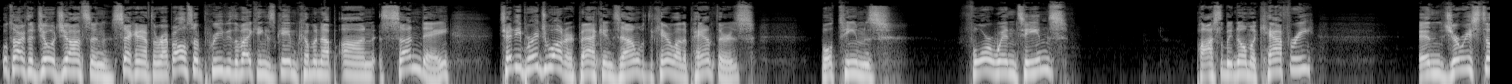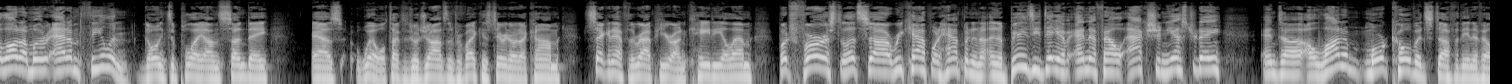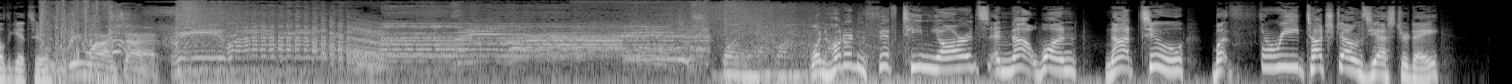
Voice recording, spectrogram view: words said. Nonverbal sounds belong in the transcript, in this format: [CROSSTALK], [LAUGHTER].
We'll talk to Joe Johnson second after the wrap. Also preview the Vikings game coming up on Sunday. Teddy Bridgewater back in town with the Carolina Panthers. Both teams four win teams. Possibly no McCaffrey. And jury's still out on whether Adam Thielen going to play on Sunday as well. We'll talk to Joe Johnson for VikingsTerritory.com. Second half of the wrap here on KDLM. But first, let's uh, recap what happened in a, in a, busy day of NFL action yesterday and uh, a lot of more COVID stuff in the NFL to get to. Rewind time. 115 yards and not one, not two, but three touchdowns yesterday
